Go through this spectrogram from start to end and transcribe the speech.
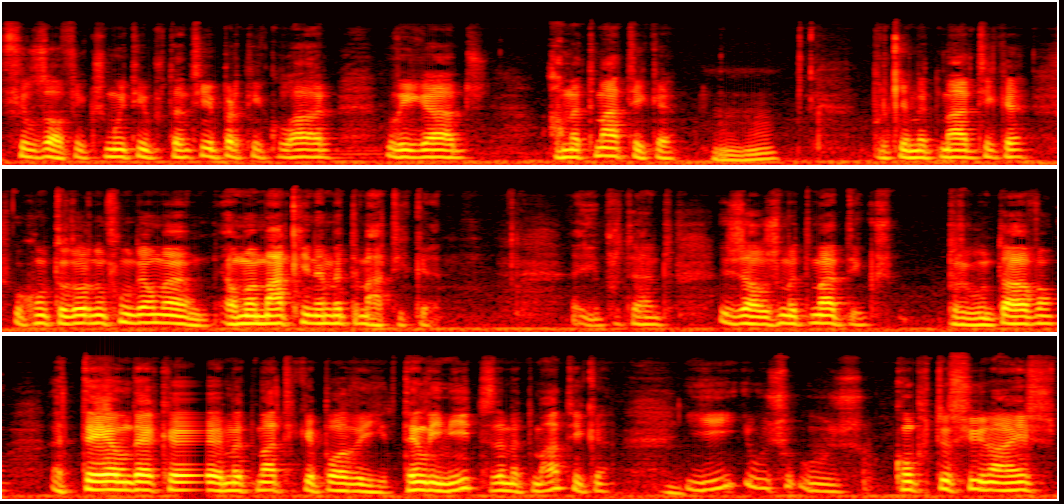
filosóficos muito importantes e, em particular, ligados à matemática. Uhum. Porque a matemática o computador, no fundo, é uma, é uma máquina matemática. E, portanto, já os matemáticos perguntavam até onde é que a matemática pode ir. Tem limites a matemática? E os, os computacionais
